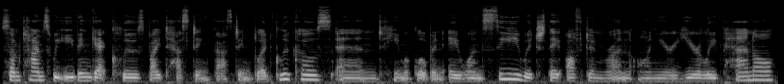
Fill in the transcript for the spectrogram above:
Sometimes we even get clues by testing fasting blood glucose and hemoglobin A1C, which they often run on your yearly panel.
